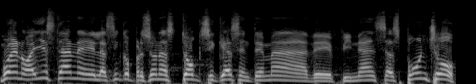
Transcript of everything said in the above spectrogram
Bueno, ahí están eh, las cinco personas tóxicas en tema de finanzas. Poncho,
